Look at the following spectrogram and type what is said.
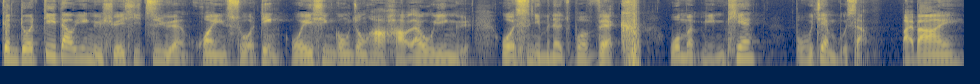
更多地道英语学习资源，欢迎锁定微信公众号“好莱坞英语”。我是你们的主播 Vic，我们明天不见不散，拜拜。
